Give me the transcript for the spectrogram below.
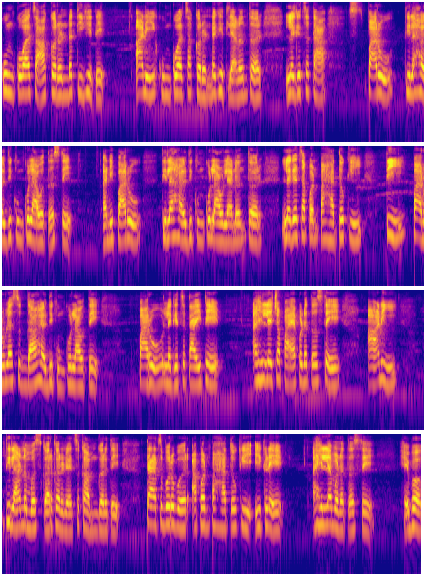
कुंकवाचा करंड ती घेते. आणि कुंकवाचा करंड घेतल्यानंतर लगेच आता पारू तिला हळदी कुंकू लावत असते. आणि पारू तिला हळदी कुंकू लावल्यानंतर लगेच आपण पाहतो की ती पारूला सुद्धा हळदी कुंकू लावते. पारू लगेच आता इथे अहिल्याच्या पाया पडत असते. आणि तिला नमस्कार करण्याचं काम करते. त्याचबरोबर आपण पाहतो की इकडे अहिल्या म्हणत असते हे बघ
